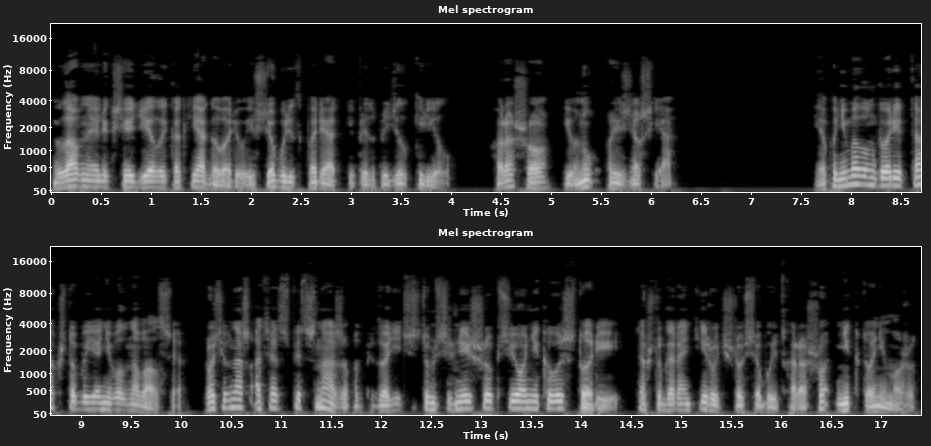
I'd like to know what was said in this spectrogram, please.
«Главное, Алексей, делай, как я говорю, и все будет в порядке», — предупредил Кирилл. «Хорошо», — кивнул, произнес я. Я понимал, он говорит так, чтобы я не волновался. Против нас отряд спецназа под предводительством сильнейшего псионика в истории, так что гарантировать, что все будет хорошо, никто не может.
